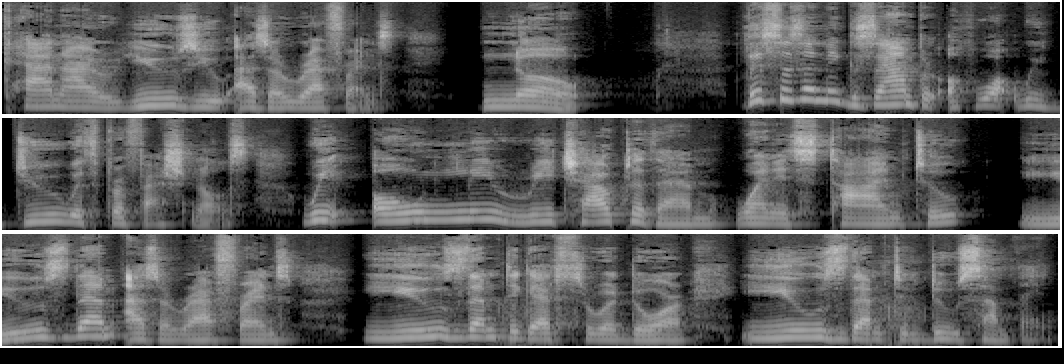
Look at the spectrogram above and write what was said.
can I use you as a reference? No. This is an example of what we do with professionals. We only reach out to them when it's time to use them as a reference, use them to get through a door, use them to do something,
